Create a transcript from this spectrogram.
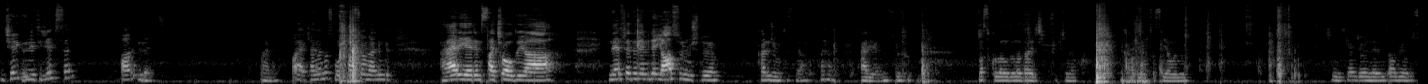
İçerik üreteceksin. Al üret. Aynen. Baya kendime nasıl motivasyon verdim. gö- Her yerim saç oldu ya. Nefret ederim de yağ sürmüştüm. Karınca yumurtası yağı. Her yerim sürmüştüm. Nasıl kullanıldığına dair hiçbir fikrim yok. Karınca yumurtası yağının. Şimdi ilk önce önlerimizi alıyoruz.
